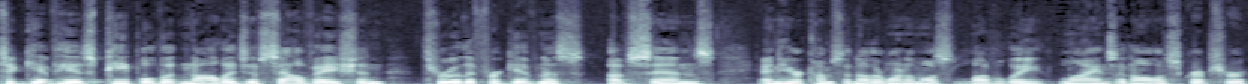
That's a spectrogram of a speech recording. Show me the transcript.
to give his people the knowledge of salvation through the forgiveness of sins. And here comes another one of the most lovely lines in all of Scripture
